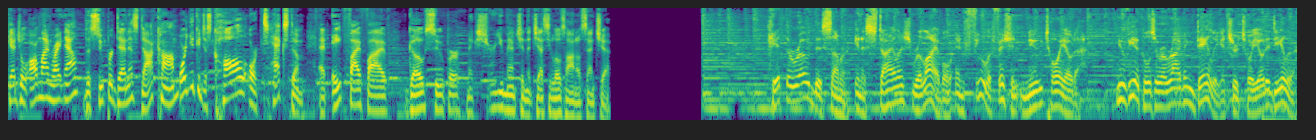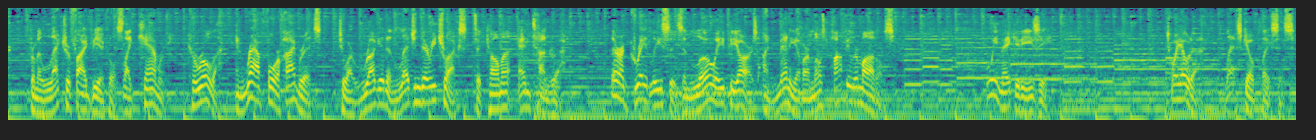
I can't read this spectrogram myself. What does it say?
Schedule online right now, thesuperdentist.com, or you can just call or text them at 855 GO SUPER. Make sure you mention that Jesse Lozano sent you. Hit the road this summer in a stylish, reliable, and fuel efficient new Toyota. New vehicles are arriving daily at your Toyota dealer. From electrified vehicles like Camry, Corolla, and RAV4 hybrids to our rugged and legendary trucks, Tacoma and Tundra. There are great leases and low APRs on many of our most popular models. We make it easy. Toyota, let's go places.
